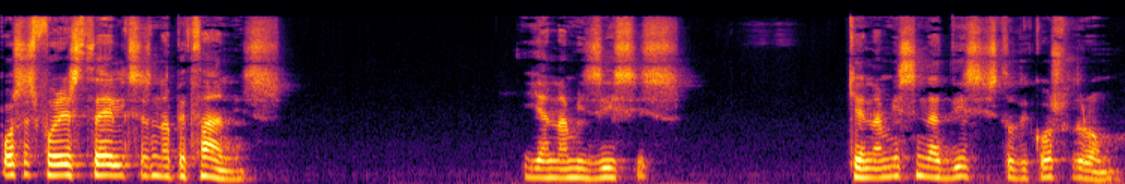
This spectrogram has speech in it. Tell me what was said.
Πόσες φορές θέλησες να πεθάνεις για να μην ζήσεις και να μην συναντήσεις το δικό σου δρόμο;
